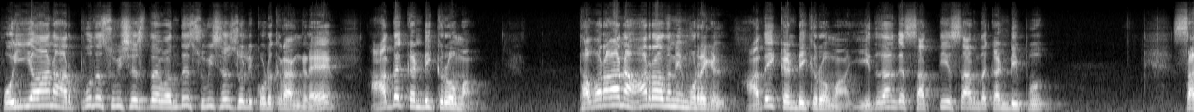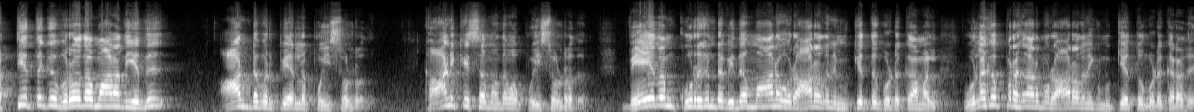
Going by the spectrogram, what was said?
பொய்யான அற்புத சுவிசேஷத்தை வந்து சுவிசேஷம் சொல்லி கொடுக்குறாங்களே அதை கண்டிக்கிறோமா? தவறான ஆராதனை முறைகள் அதை கண்டிக்கிறோமா? இதுதாங்க சத்திய சார்ந்த கண்டிப்பு. சத்தியத்துக்கு விரோதமானது எது? ஆண்டவர் பேரில் பொய் சொல்கிறது காணிக்கை சம்பந்தமாக பொய் சொல்கிறது வேதம் கூறுகின்ற விதமான ஒரு ஆராதனை முக்கியத்துவம் கொடுக்காமல் உலக பிரகாரம் ஒரு ஆராதனைக்கு முக்கியத்துவம் கொடுக்கிறது.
